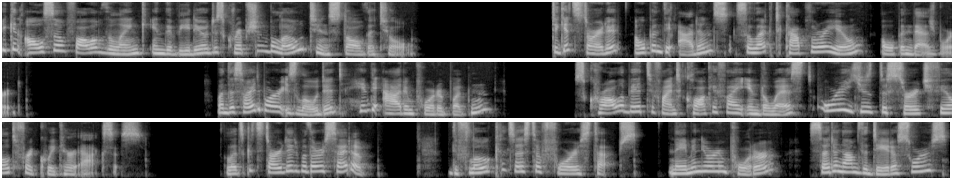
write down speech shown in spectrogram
You can also follow the link in the video description below to install the tool. To get started, open the add-ons, select Coupler.io, open Dashboard. When the sidebar is loaded, hit the Add Importer button Scroll a bit to find Clockify in the list, or use the search field for quicker access. Let's get started with our setup. The flow consists of four steps naming your importer, setting up the data source,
